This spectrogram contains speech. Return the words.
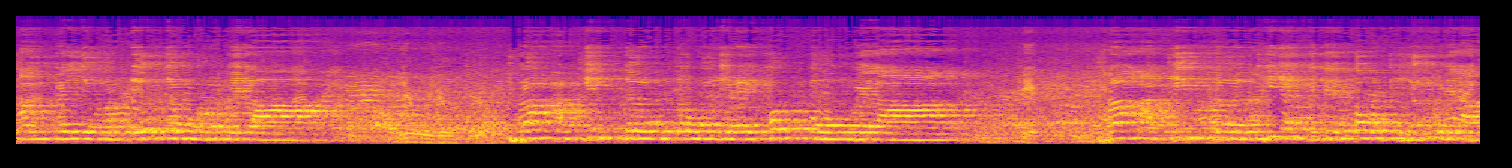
ถ้าไม่รีบทำประโยชน์เดี๋ยวจะหมดเวลาอยู่อยู่อยู่พระอาทิตย์เดินตรงจะได้พดตรงเวลาเก็บพระอาทิตย์เดินเที่ยงจะได้โต้เถียงเวลา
